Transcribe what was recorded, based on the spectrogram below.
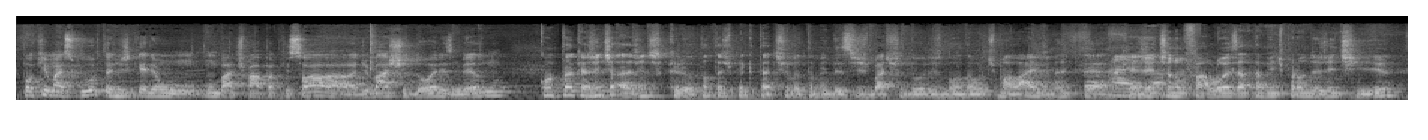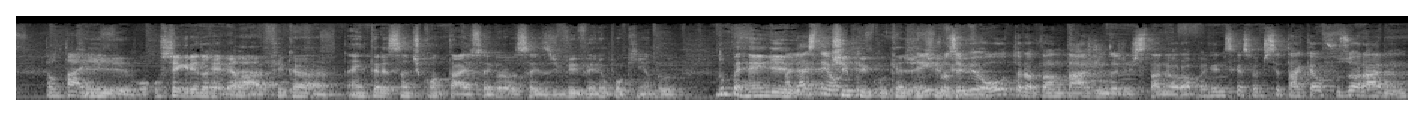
um pouquinho mais curto, a gente queria um, um bate-papo aqui só de bastidores mesmo. Contando que a gente, a gente criou tanta expectativa também desses bastidores no- na última live, né? É. que Ah, a gente não falou exatamente para onde a gente ia. Então tá aí, o, o segredo Ah, revelado. fica, é interessante contar isso aí para vocês viverem um pouquinho do, do perrengue Aliás, tem típico que a gente tem, inclusive vive. outra vantagem da gente estar na Europa que a gente esqueceu de citar, que é o fuso horário, né?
